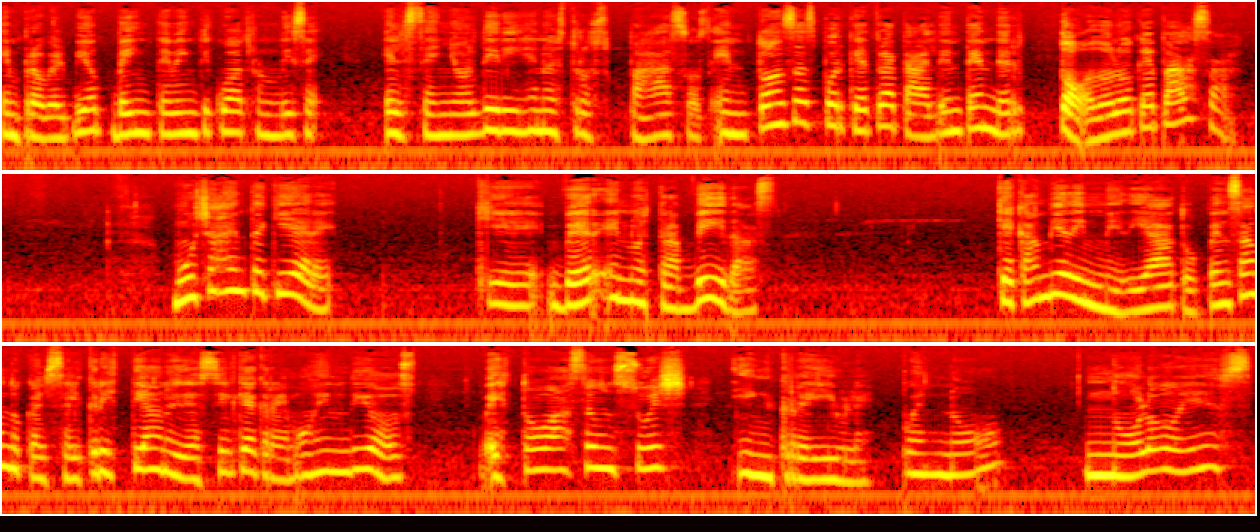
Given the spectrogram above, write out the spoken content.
En Proverbios 20:24 nos dice, el Señor dirige nuestros pasos. Entonces, ¿por qué tratar de entender todo lo que pasa? Mucha gente quiere que ver en nuestras vidas que cambie de inmediato, pensando que al ser cristiano y decir que creemos en Dios, esto hace un switch increíble. Pues no, no lo es.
